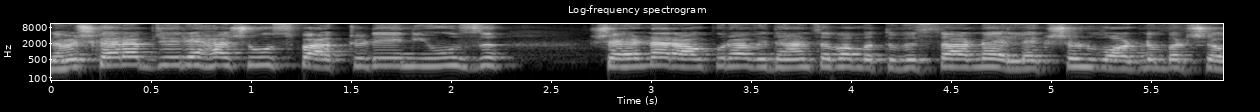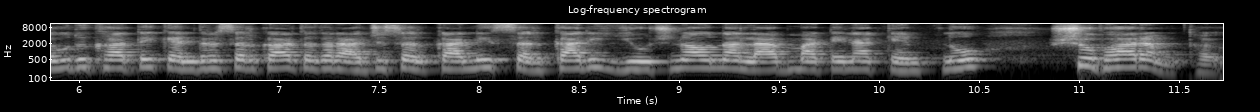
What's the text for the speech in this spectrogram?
નમસ્કાર, આપ જોઈ રહ્યા છો સ્પાર્ક ટુડે ન્યૂઝ શહેરના રાવપુરા વિધાનસભા મતવિસ્તારના ઇલેક્શન વોર્ડ નંબર ચૌદ ખાતે કેન્દ્ર સરકાર તથા રાજ્ય સરકારની સરકારી યોજનાઓના લાભ માટેના કેમ્પનો શુભારંભ થયો.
